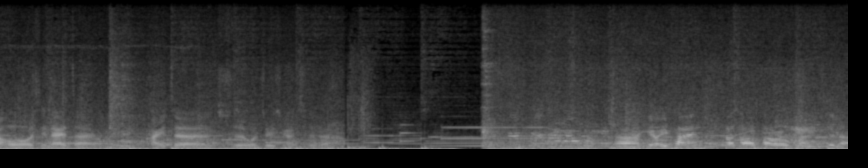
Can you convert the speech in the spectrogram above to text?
然后现在在排着吃我最喜欢吃的。呃，有一盘叉烧烧肉饭，是的。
